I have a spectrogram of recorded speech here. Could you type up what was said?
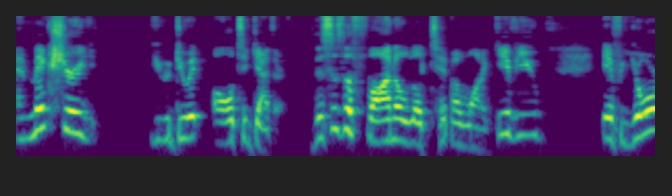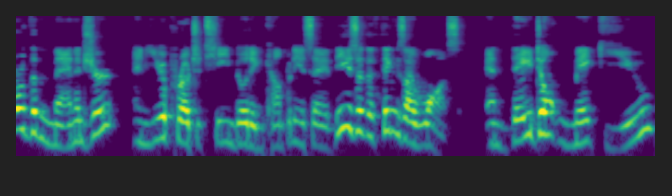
And make sure you do it all together. This is the final little tip I want to give you. If you're the manager and you approach a team building company and say, These are the things I want, and they don't make you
